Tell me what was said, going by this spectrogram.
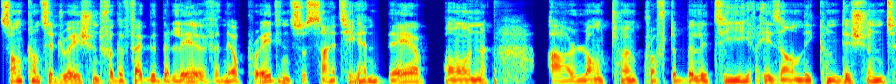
some consideration for the fact that they live and they operate in society and their own our long-term profitability is only conditioned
